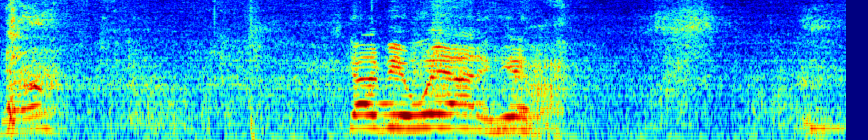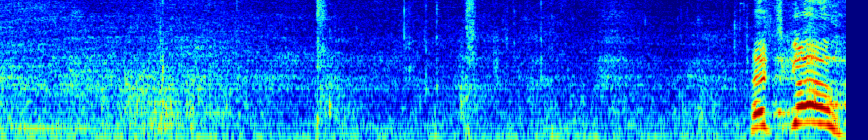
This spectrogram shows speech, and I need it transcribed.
There's gotta be a way out of here. Let's go!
